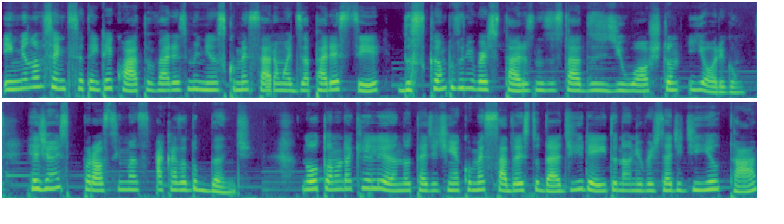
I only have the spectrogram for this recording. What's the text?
Em 1974, várias meninas começaram a desaparecer dos campos universitários nos estados de Washington e Oregon, regiões próximas à casa do Bundy. No outono daquele ano, Ted tinha começado a estudar direito na Universidade de Utah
